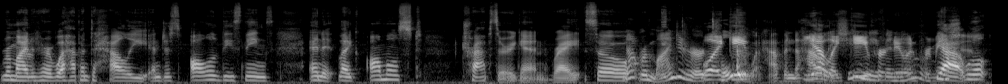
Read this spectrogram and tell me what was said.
reminded her what happened to Halle and just all of these things, and it like almost traps her again, right? So not reminded her, well, told gave, her what happened to Halle. Yeah, like she gave her new know. information. Yeah, well,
